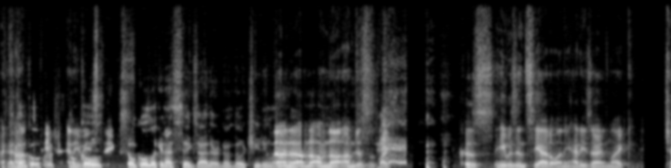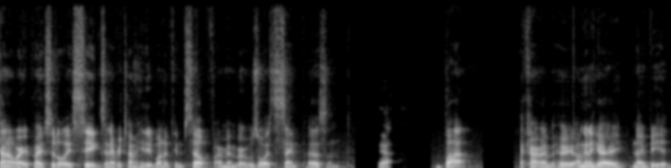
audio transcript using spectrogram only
I Yeah, can't don't go don't go don't go looking at Sigs either. No no cheating like No, no, that. I'm not. I'm not. I'm just like because he was in Seattle and he had his own like channel where he posted all his sigs, and every time he did one of himself, I remember it was always the same person. Yeah. But I can't remember who. I'm gonna go no beard.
